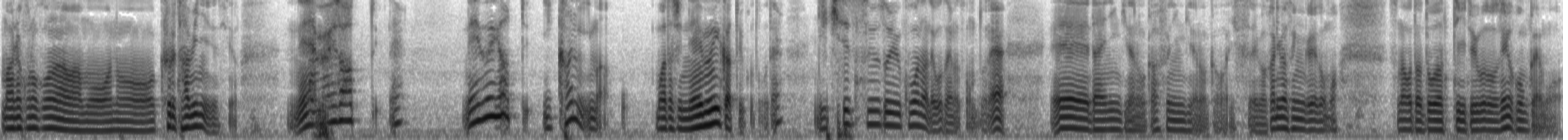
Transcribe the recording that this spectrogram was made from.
まあね、このコーナーはもう、あのー、来るたびにですよ。眠いぞっていうね。眠いよって、いかに今、私眠いかということをね、力説するというコーナーでございます、本当ね。えー、大人気なのか不人気なのかは一切わかりませんけれども、そんなことはどうだっていいということで、今回も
